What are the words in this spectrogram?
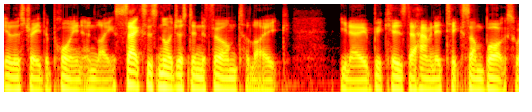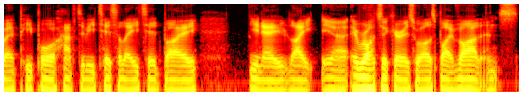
illustrate the point. And like, sex is not just in the film to like, you know, because they're having to tick some box where people have to be titillated by, you know, like uh, erotica as well as by violence.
